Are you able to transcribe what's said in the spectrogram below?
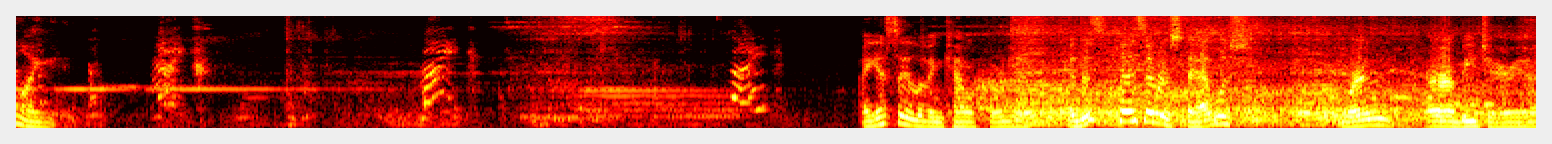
Like Mike! Mike! Mike? I guess they live in California. Did this place ever established where, or a beach area?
